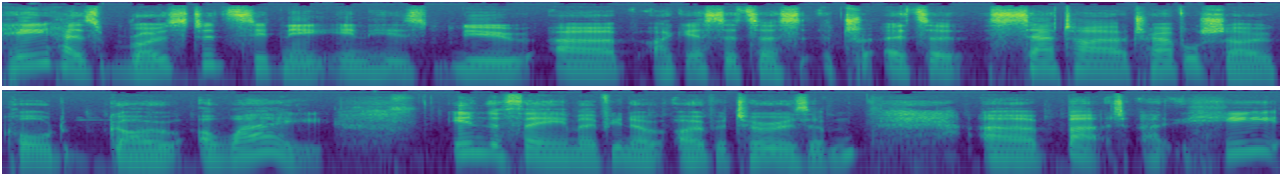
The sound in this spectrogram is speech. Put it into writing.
He has roasted Sydney in his new, uh, I guess it's a it's a satire travel show called Go Away. In the theme of, you know, over tourism. Uh, but uh, he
